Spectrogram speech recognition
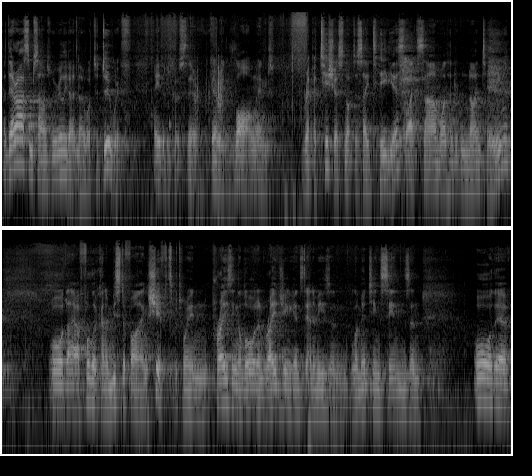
But there are some Psalms we really don't know what to do with, either because they're very long and repetitious, not to say tedious, like Psalm 119 or they are full of kind of mystifying shifts between praising the Lord and raging against enemies and lamenting sins, and or they're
